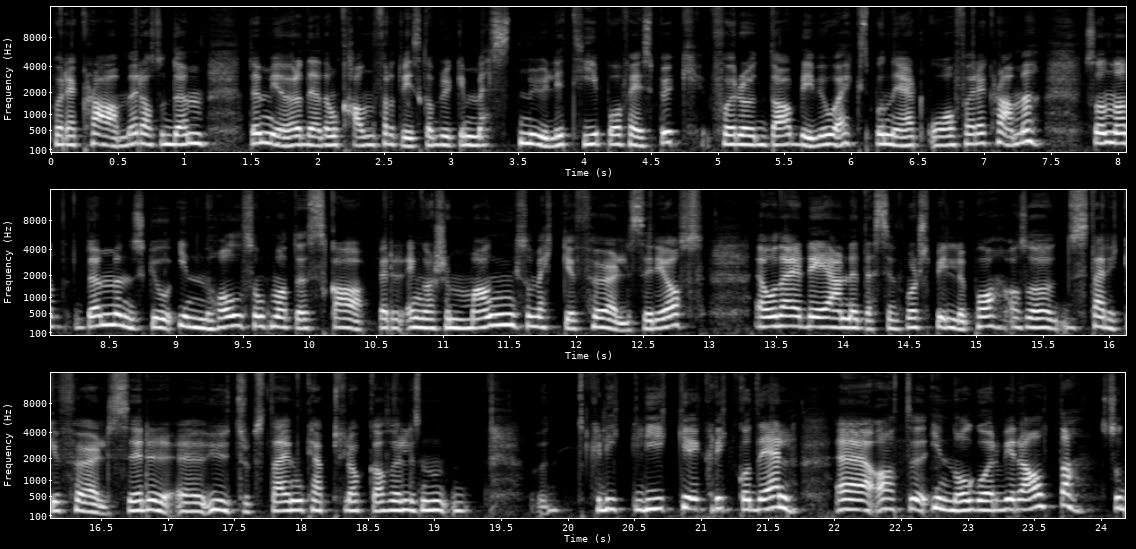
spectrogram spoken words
på reklamer. Altså de, de, gjør det de kan for at vi skal bruke mest mulig tid på Facebook, for da blir vi jo eksponert òg for reklame. Sånn at de ønsker jo innhold som på en måte skaper engasjement, som vekker følelser i oss. Og det er det gjerne desinformasjon spiller på. Altså sterke følelser, utropstegn, capslock, altså liksom klikk, lik, klikk og del. Eh, at innhold går viralt. Da. Så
